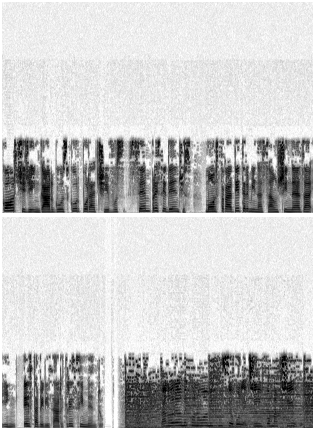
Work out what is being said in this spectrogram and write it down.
corte de encargos corporativos sem precedentes mostra a determinação chinesa em estabilizar crescimento. Panorama Econômico, seu boletim informativo.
